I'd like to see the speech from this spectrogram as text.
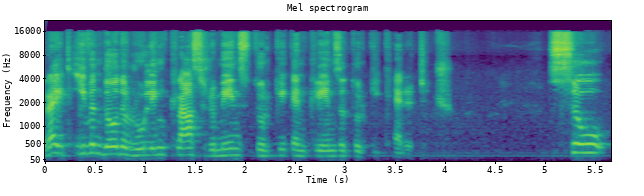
Right? Even though the ruling class remains Turkic and claims a Turkic heritage. So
